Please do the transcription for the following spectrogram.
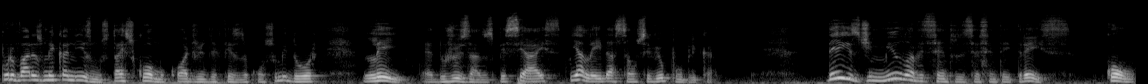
por vários mecanismos, tais como o Código de Defesa do Consumidor, Lei é, dos Juizados Especiais e a Lei da Ação Civil Pública. Desde 1963, com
